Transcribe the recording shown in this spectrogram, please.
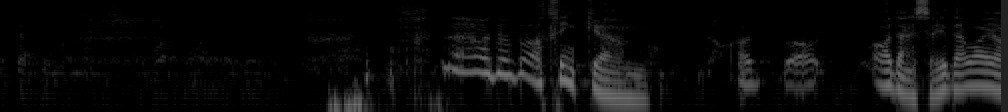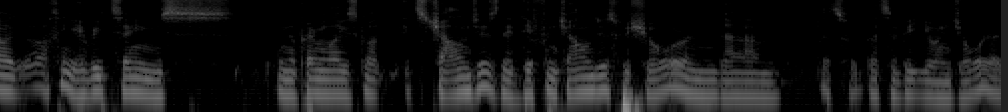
assessing them and working out what they do? No, I, don't, I think um, I, I, I don't see it that way. I, I think every team's in the Premier League's got its challenges. They're different challenges for sure, and um, that's that's a bit you enjoy. I,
